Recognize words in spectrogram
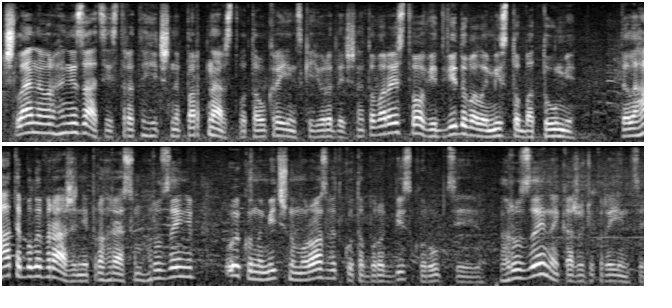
Члени організації Стратегічне партнерство та Українське юридичне товариство відвідували місто Батумі. Делегати були вражені прогресом грузинів у економічному розвитку та боротьбі з корупцією. Грузини, кажуть українці,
